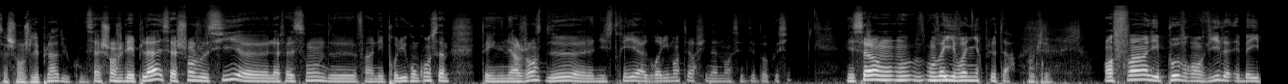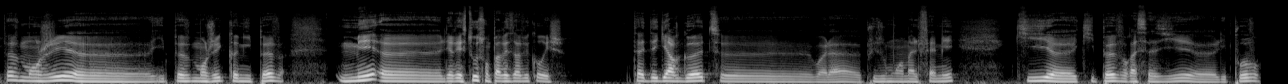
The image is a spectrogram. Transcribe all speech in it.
Ça change les plats, du coup. ça change les plats, ça change aussi euh, la façon de... Enfin, les produits qu'on consomme. Tu as une émergence de euh, l'industrie agroalimentaire finalement à cette époque aussi. Mais ça, on, va y revenir plus tard. Ok. Enfin, les pauvres en ville, eh ben, ils peuvent manger, euh, ils peuvent manger comme ils peuvent, mais euh, les restos sont pas réservés qu'aux riches. T'as des gargotes, euh, voilà, plus ou moins mal famées, qui, qui peuvent rassasier les pauvres.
